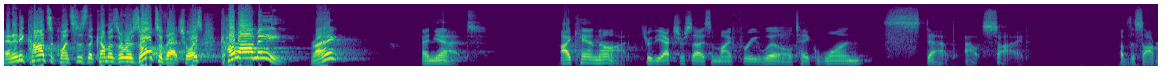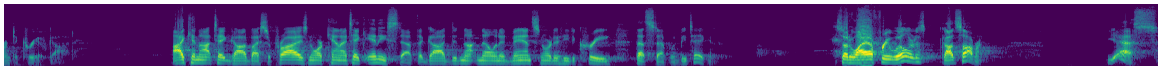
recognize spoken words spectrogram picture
and any consequences that come as a result of that choice come on me, right? And yet, I cannot, through the exercise of my free will, take one step outside of the sovereign decree of God. I cannot take God by surprise, nor can I take any step that God did not know in advance, nor did He decree that step would be taken. So, do I have free will, or is God sovereign? Yes.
